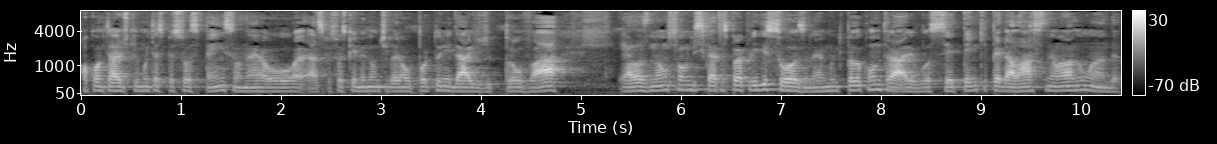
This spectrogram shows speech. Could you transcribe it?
ao contrário do que muitas pessoas pensam, né? ou as pessoas que ainda não tiveram a oportunidade de provar, elas não são bicicletas para preguiçoso, né? muito pelo contrário, você tem que pedalar, senão ela não anda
